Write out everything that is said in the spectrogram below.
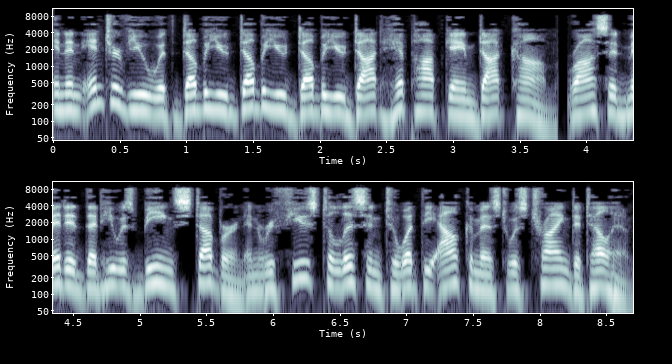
In an interview with www.hiphopgame.com, Ras admitted that he was being stubborn and refused to listen to what The Alchemist was trying to tell him.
